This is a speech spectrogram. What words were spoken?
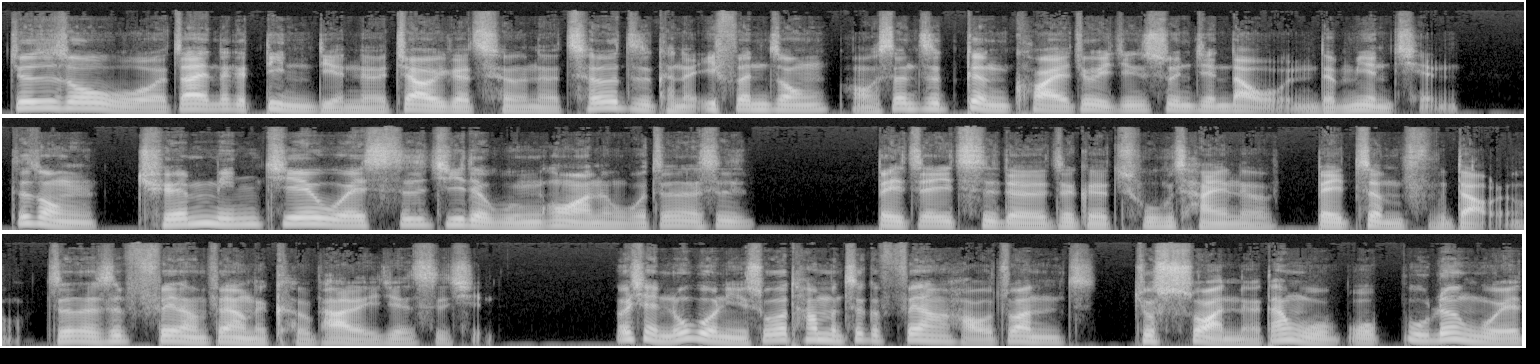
就是说，我在那个定点呢叫一个车呢，车子可能一分钟哦，甚至更快就已经瞬间到我们的面前。这种全民皆为司机的文化呢，我真的是被这一次的这个出差呢被征服到了，真的是非常非常的可怕的一件事情。而且如果你说他们这个非常好赚就算了，但我我不认为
